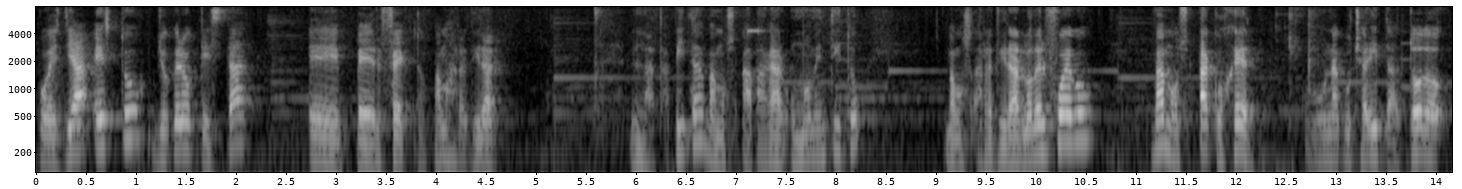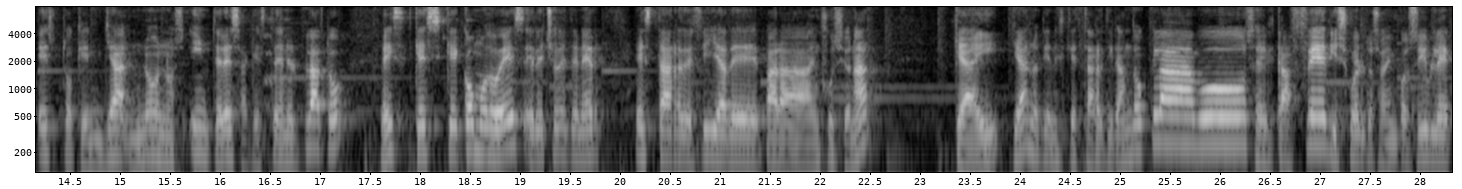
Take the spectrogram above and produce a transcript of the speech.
pues ya esto yo creo que está eh, perfecto. Vamos a retirar la tapita, vamos a apagar un momentito, vamos a retirarlo del fuego, vamos a coger con una cucharita todo esto que ya no nos interesa que esté en el plato, ¿veis? Qué, es, qué cómodo es el hecho de tener esta redecilla de, para infusionar que ahí ya no tienes que estar retirando clavos, el café disuelto, eso es imposible,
